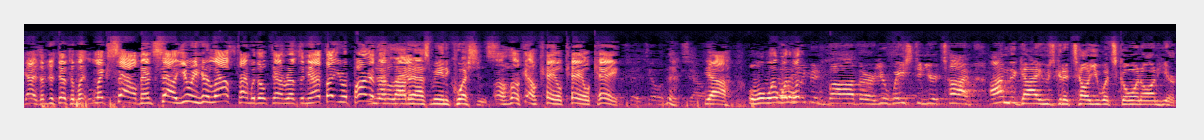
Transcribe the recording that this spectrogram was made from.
Guys, I'm just asking, like, like Sal, man. Sal, you were here last time with Oaktown Wrestling. Man, I thought you were part You're of not this, allowed to ask me any questions. Oh, okay, okay, okay, okay. Yeah. Well, what, what, Don't even bother. You're wasting your time. I'm the guy who's going to tell you what's going on here.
